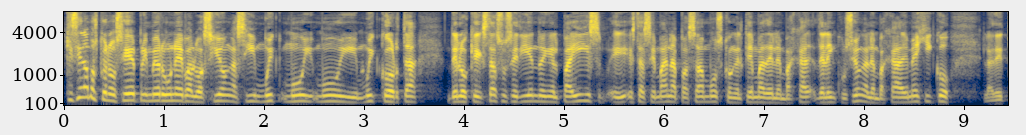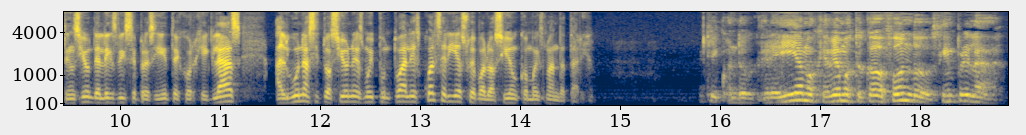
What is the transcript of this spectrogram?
quisiéramos conocer primero una evaluación así muy, muy, muy, muy corta de lo que está sucediendo en el país. Eh, esta semana pasamos con el tema de la, embajada, de la incursión a la Embajada de México, la detención del ex vicepresidente Jorge Glass, algunas situaciones muy puntuales. ¿Cuál sería su evaluación como exmandatario? Que cuando creíamos que habíamos tocado fondo, siempre la,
